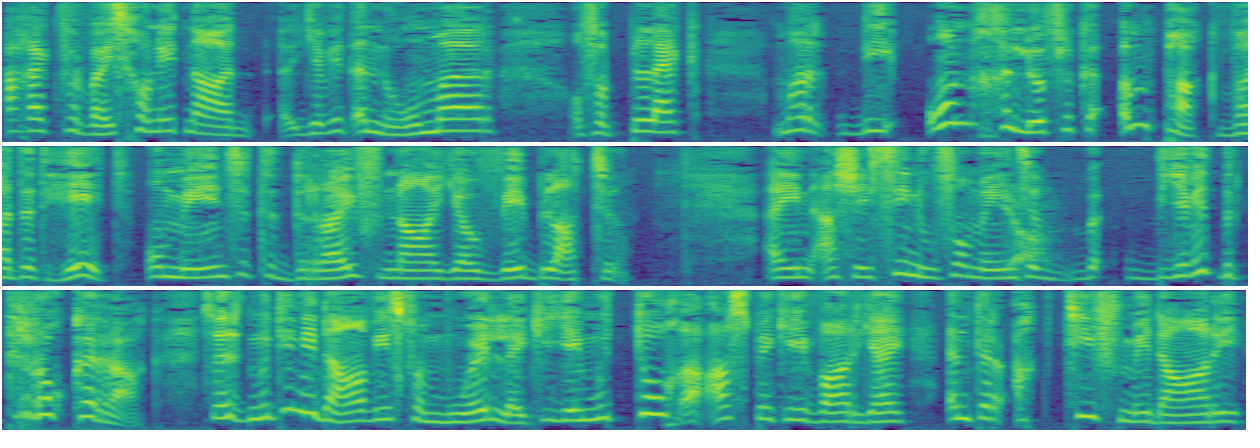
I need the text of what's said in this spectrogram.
ag ek verwys gou net na jy weet 'n nommer of 'n plek, maar die ongelooflike impak wat dit het om mense te dryf na jou webblad toe. En as jy sien hoeveel mense Ja. be, jy weet betrokke raak. So dit moet nie net daar wees vir mooi lyk nie. Jy moet tog 'n aspek hê waar jy interaktief met daardie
